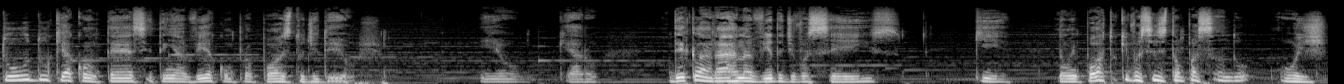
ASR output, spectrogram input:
tudo que acontece tem a ver com o propósito de Deus. E eu quero declarar na vida de vocês que não importa o que vocês estão passando hoje.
